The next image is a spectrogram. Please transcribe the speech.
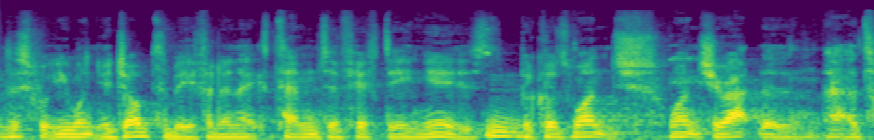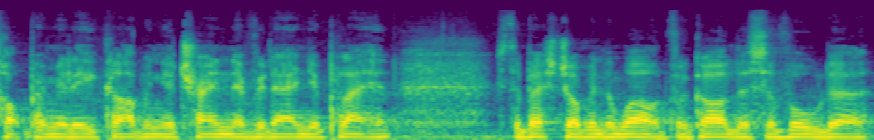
that's what you want your job to be for the next 10 to 15 years. Mm. Because once once you're at the at a top Premier League club and you're training every day and you're playing, it's the best job in the world, regardless of all the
